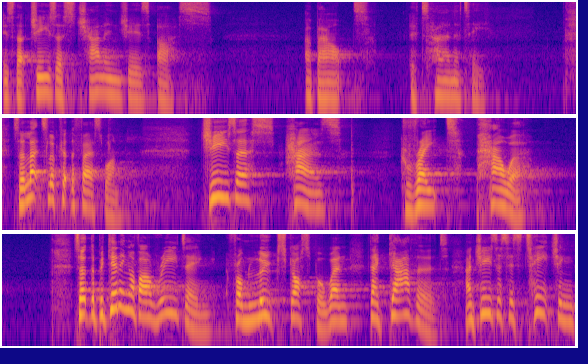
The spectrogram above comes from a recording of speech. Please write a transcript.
is that Jesus challenges us about eternity. So let's look at the first one. Jesus has great power. So, at the beginning of our reading from Luke's gospel, when they're gathered and Jesus is teaching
